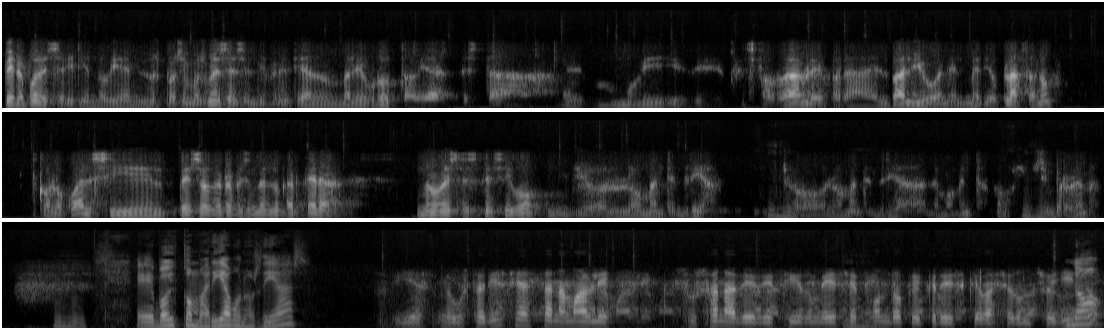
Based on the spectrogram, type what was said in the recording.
pero puede seguir yendo bien en los próximos meses. El diferencial value growth todavía está eh, muy desfavorable para el value en el medio plazo, ¿no? Con lo cual, si el peso que representa en su cartera no es excesivo, yo lo mantendría. Yo lo mantendría de momento, sin problema. Eh, voy con María, buenos días. Me gustaría, seas tan amable, Susana, de decirme ese fondo que crees que va a ser un chollito. No,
